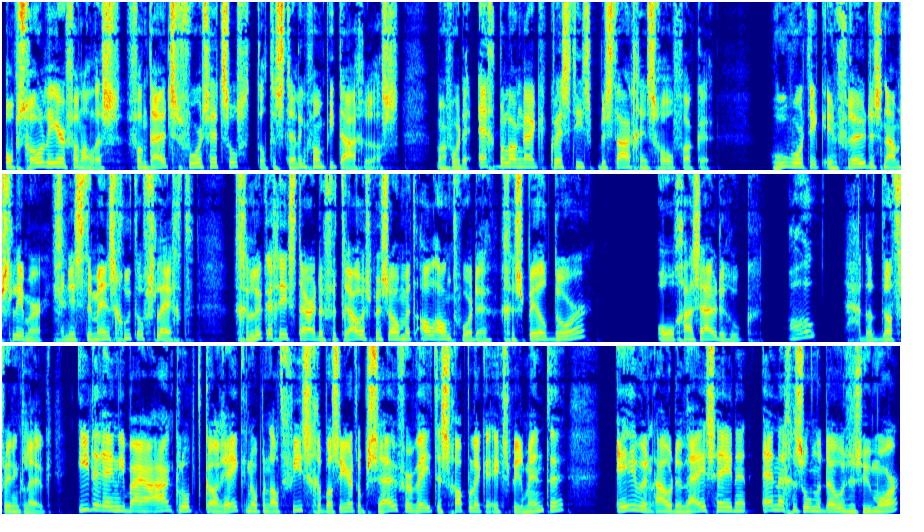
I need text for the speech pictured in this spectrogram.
Op school leer van alles. Van Duitse voorzetsels tot de stelling van Pythagoras. Maar voor de echt belangrijke kwesties bestaan geen schoolvakken. Hoe word ik in vredesnaam slimmer? En is de mens goed of slecht? Gelukkig is daar de vertrouwenspersoon met al antwoorden. Gespeeld door Olga Zuiderhoek. Oh? Ja, dat, dat vind ik leuk. Iedereen die bij haar aanklopt kan rekenen op een advies gebaseerd op zuiver wetenschappelijke experimenten, eeuwenoude wijsheden en een gezonde dosis humor.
